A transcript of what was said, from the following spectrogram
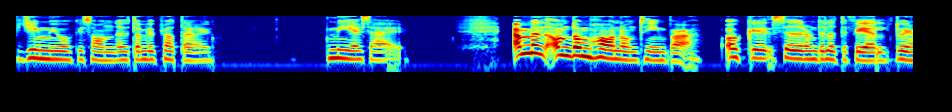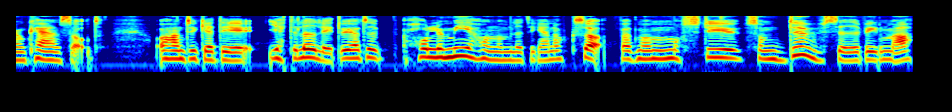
Jimmy Åkesson utan vi pratar mer så här ja men om de har någonting bara och eh, säger de det lite fel då är de cancelled. Och han tycker att det är jättelöjligt och jag typ håller med honom lite grann också för att man måste ju som du säger Vilma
